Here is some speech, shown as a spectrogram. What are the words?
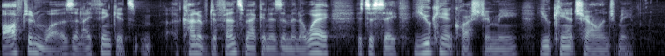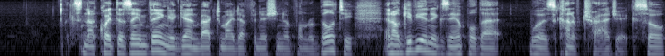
often was, and I think it's a kind of defense mechanism in a way, is to say, you can't question me, you can't challenge me. It's not quite the same thing. Again, back to my definition of vulnerability. And I'll give you an example that was kind of tragic. So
